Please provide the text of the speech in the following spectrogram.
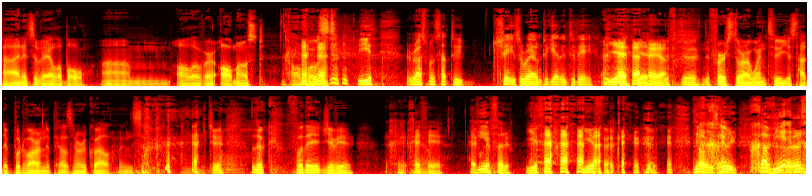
uh, and it's available um, all over almost. Almost. he, Rasmus had to chase around to get it today. yeah, yeah. Yeah. The, the, the first store I went to just had the Budvar and the Pilsner Urquell, and so I had to look for the Jevier Jefe. Jefer. Jefer. Jefer. okay. The Oh, be- Javier.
